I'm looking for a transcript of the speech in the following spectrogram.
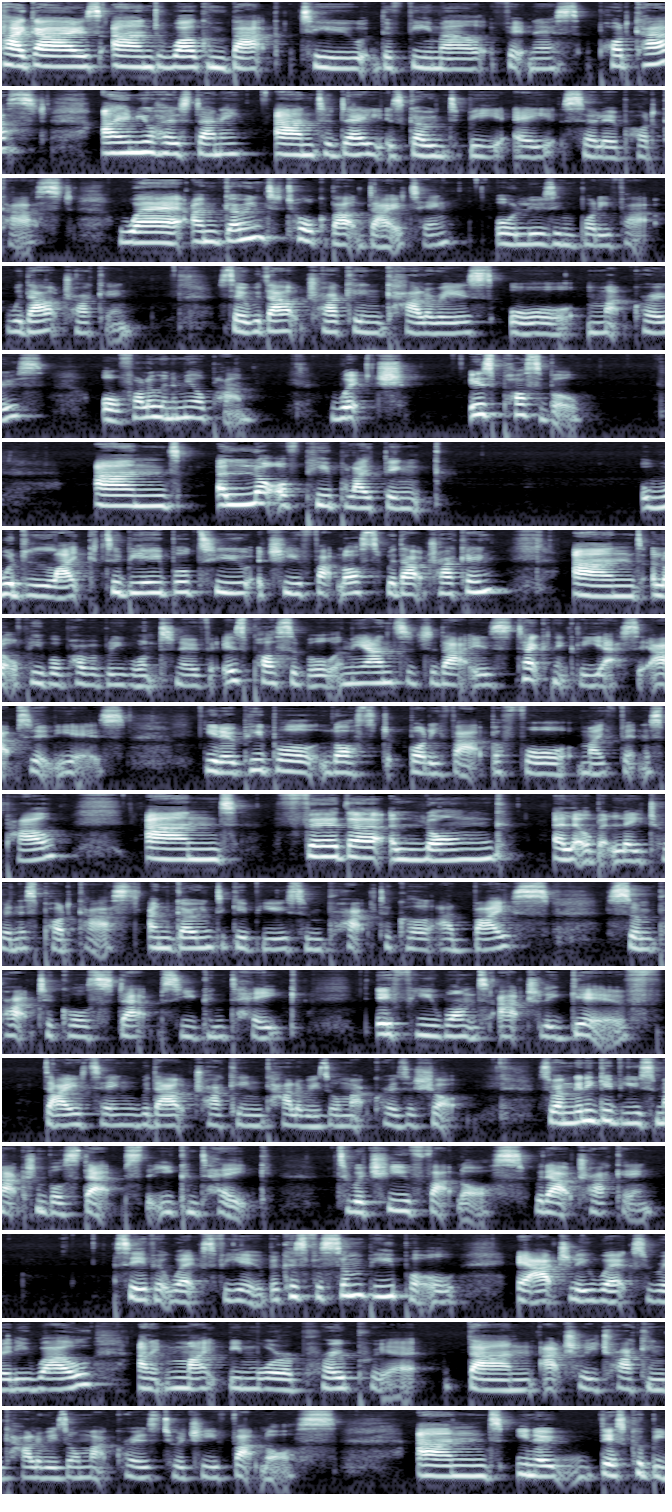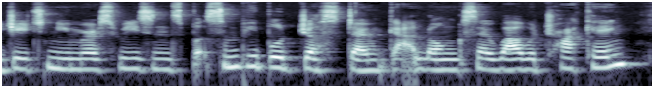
Hi, guys, and welcome back to the Female Fitness Podcast. I am your host, Danni, and today is going to be a solo podcast where I'm going to talk about dieting or losing body fat without tracking. So, without tracking calories or macros or following a meal plan, which is possible. And a lot of people, I think, would like to be able to achieve fat loss without tracking. And a lot of people probably want to know if it is possible. And the answer to that is technically yes, it absolutely is. You know, people lost body fat before MyFitnessPal. And further along, a little bit later in this podcast, I'm going to give you some practical advice, some practical steps you can take if you want to actually give dieting without tracking calories or macros a shot. So, I'm going to give you some actionable steps that you can take to achieve fat loss without tracking. See if it works for you. Because for some people, it actually works really well and it might be more appropriate than actually tracking calories or macros to achieve fat loss. And, you know, this could be due to numerous reasons, but some people just don't get along so well with tracking.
